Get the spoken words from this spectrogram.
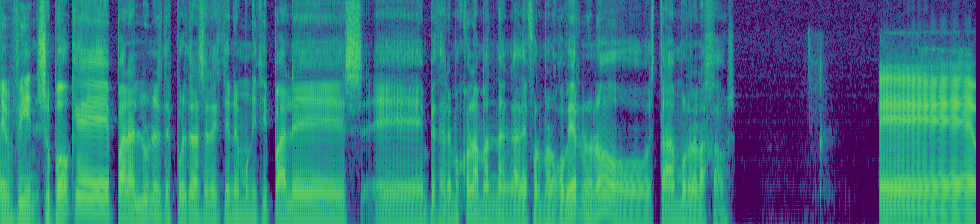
En fin, supongo que para el lunes, después de las elecciones municipales, eh, empezaremos con la mandanga de formar gobierno, ¿no? ¿O están muy relajados? Eh,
